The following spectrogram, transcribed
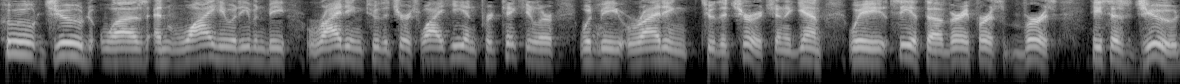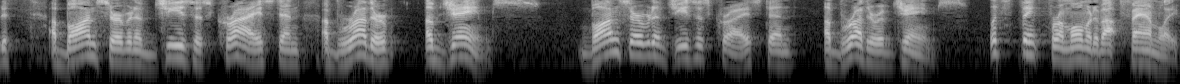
who Jude was and why he would even be writing to the church, why he in particular would be writing to the church. And again, we see at the very first verse, he says, Jude, a bondservant of Jesus Christ and a brother of James. Bondservant of Jesus Christ and a brother of James. Let's think for a moment about family.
